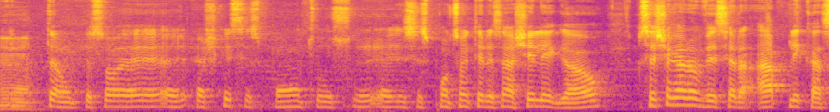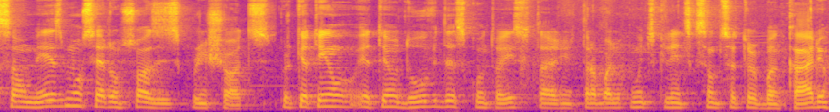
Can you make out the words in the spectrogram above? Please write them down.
É. Então, pessoal, é- é- acho que esses pontos, é, esses pontos são interessantes. Achei legal. Vocês chegaram a ver se era a aplicação mesmo ou se eram só as screenshots? Porque eu tenho, eu tenho dúvidas quanto a isso, tá? A gente trabalha com muitos clientes que são do setor bancário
